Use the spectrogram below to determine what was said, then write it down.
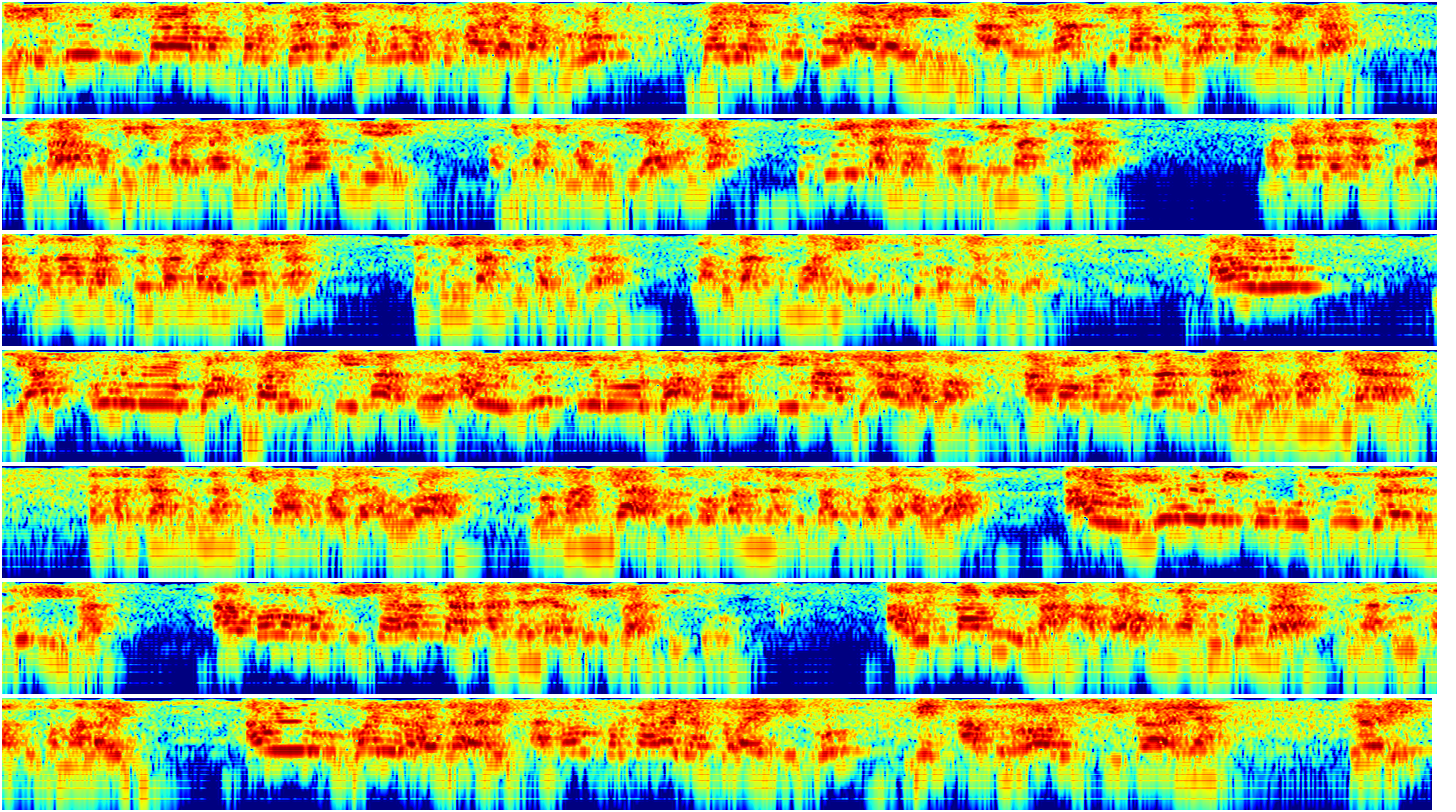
yaitu kita memperbanyak mengeluh kepada makhluk saya syukur alaihim. Akhirnya kita memberatkan mereka. Kita membuat mereka jadi berat sendiri. Masing-masing manusia punya kesulitan dan problematika. Maka jangan kita menambah beban mereka dengan kesulitan kita juga. Lakukan semuanya itu secukupnya saja. Au yas'uru ba'fal i'timad au yus'iru ba'fal i'timad di Allah. Atau mengesankan lemahnya ketergantungan kita kepada Allah, lemahnya bertopangnya kita kepada Allah, au yumi wujudal ghibah atau mengisyaratkan adanya ghibah justru. Awin namimah atau mengadu domba, mengadu satu sama lain. Au ghaira dzalik atau perkara yang selain itu min adrari syikayah dari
